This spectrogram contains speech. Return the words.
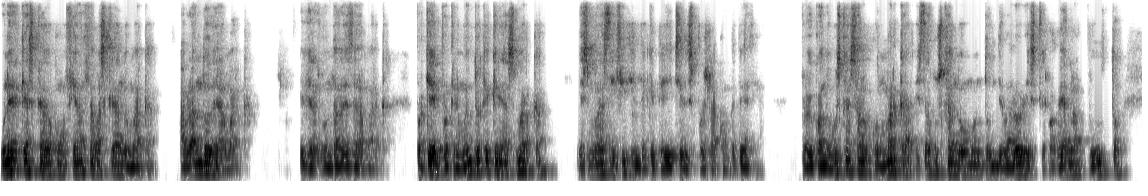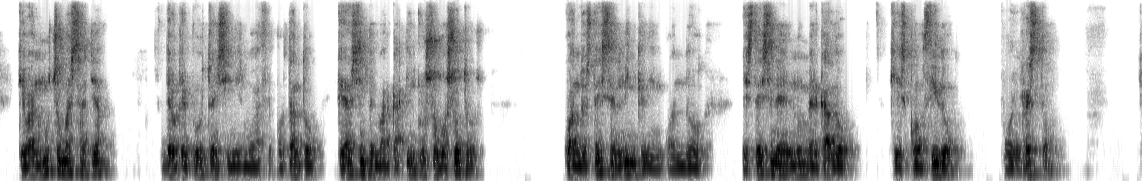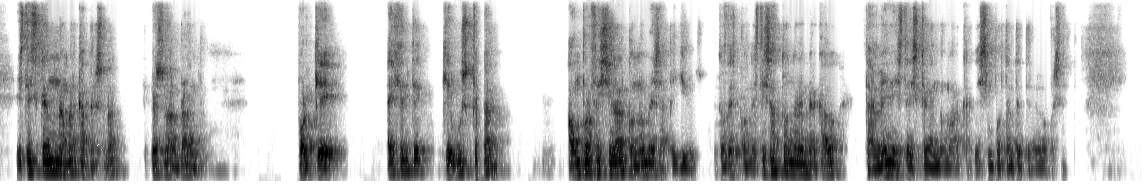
Una vez que has creado confianza, vas creando marca, hablando de la marca y de las bondades de la marca. ¿Por qué? Porque en el momento que creas marca, es más difícil de que te eche después la competencia. Porque cuando buscas algo con marca, estás buscando un montón de valores que rodean al producto que van mucho más allá de lo que el producto en sí mismo hace. Por tanto, crear siempre marca, incluso vosotros, cuando estáis en LinkedIn, cuando estáis en, un mercado que es conocido por el resto, estáis creando una marca personal, personal brand, porque hay gente que busca a un profesional con nombres y apellidos. Entonces, cuando estéis actuando en el mercado, también estáis creando marca es importante tenerlo presente.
